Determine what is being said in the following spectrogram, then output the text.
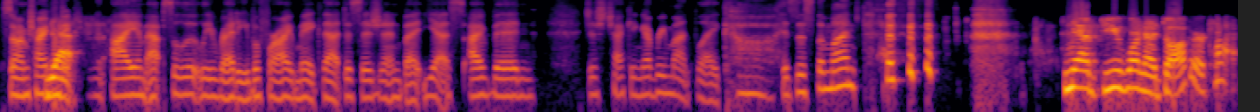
So I'm trying to yes. make sure that I am absolutely ready before I make that decision. But yes, I've been just checking every month. Like, oh, is this the month? now, do you want a dog or a cat?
